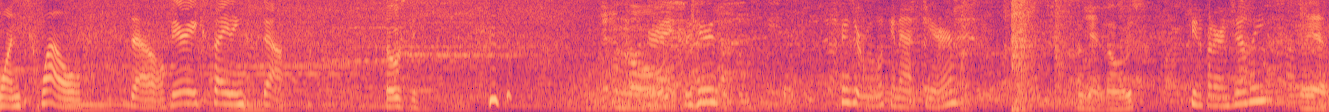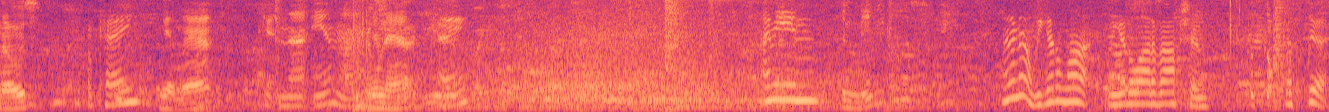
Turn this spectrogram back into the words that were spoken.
112. So very exciting stuff. Toasty. All right, those. so here's here's what we're looking at here. I'm getting those. Peanut butter and jelly. I'm those. Okay, getting that. getting that and that. Getting that. Okay. I mean, And maybe those? I don't know. We got a lot. We got a lot of options. Let's go. Let's do it.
